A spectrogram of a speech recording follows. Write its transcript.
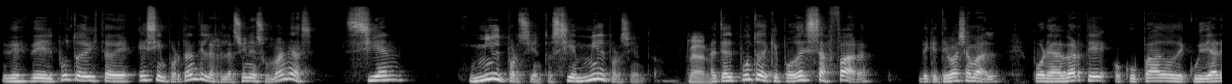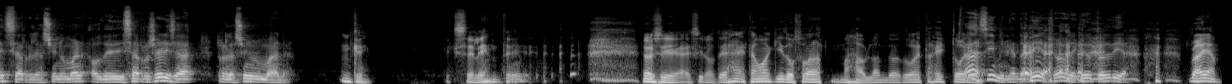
desde el punto de vista de, ¿es importante las relaciones humanas? 100 mil por ciento, 100 mil por ciento. Claro. Hasta el punto de que podés zafar de que te vaya mal por haberte ocupado de cuidar esa relación humana o de desarrollar esa relación humana. Ok. Excelente. No, sí, eh, si nos dejan, estamos aquí dos horas más hablando de todas estas historias. Ah, sí, me encantaría, yo me quedo todo el día. Brian,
